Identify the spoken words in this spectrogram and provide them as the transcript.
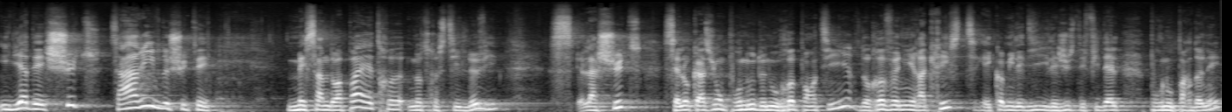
il y a des chutes, ça arrive de chuter, mais ça ne doit pas être notre style de vie. La chute, c'est l'occasion pour nous de nous repentir, de revenir à Christ, et comme il est dit, il est juste et fidèle pour nous pardonner.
